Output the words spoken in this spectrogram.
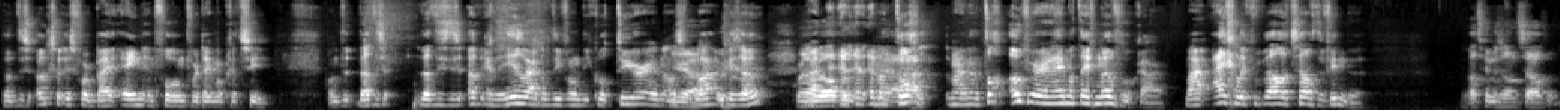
Dat dus ook zo is voor Bijeen en Forum voor Democratie. Want dat is, dat is dus ook echt heel erg op die van die cultuur en alles Ja. belangrijk en zo. Maar dan wel en, en, en dan ja. toch, maar dan toch ook weer helemaal tegenover elkaar. Maar eigenlijk wel hetzelfde vinden. Wat vinden ze dan hetzelfde? Dat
